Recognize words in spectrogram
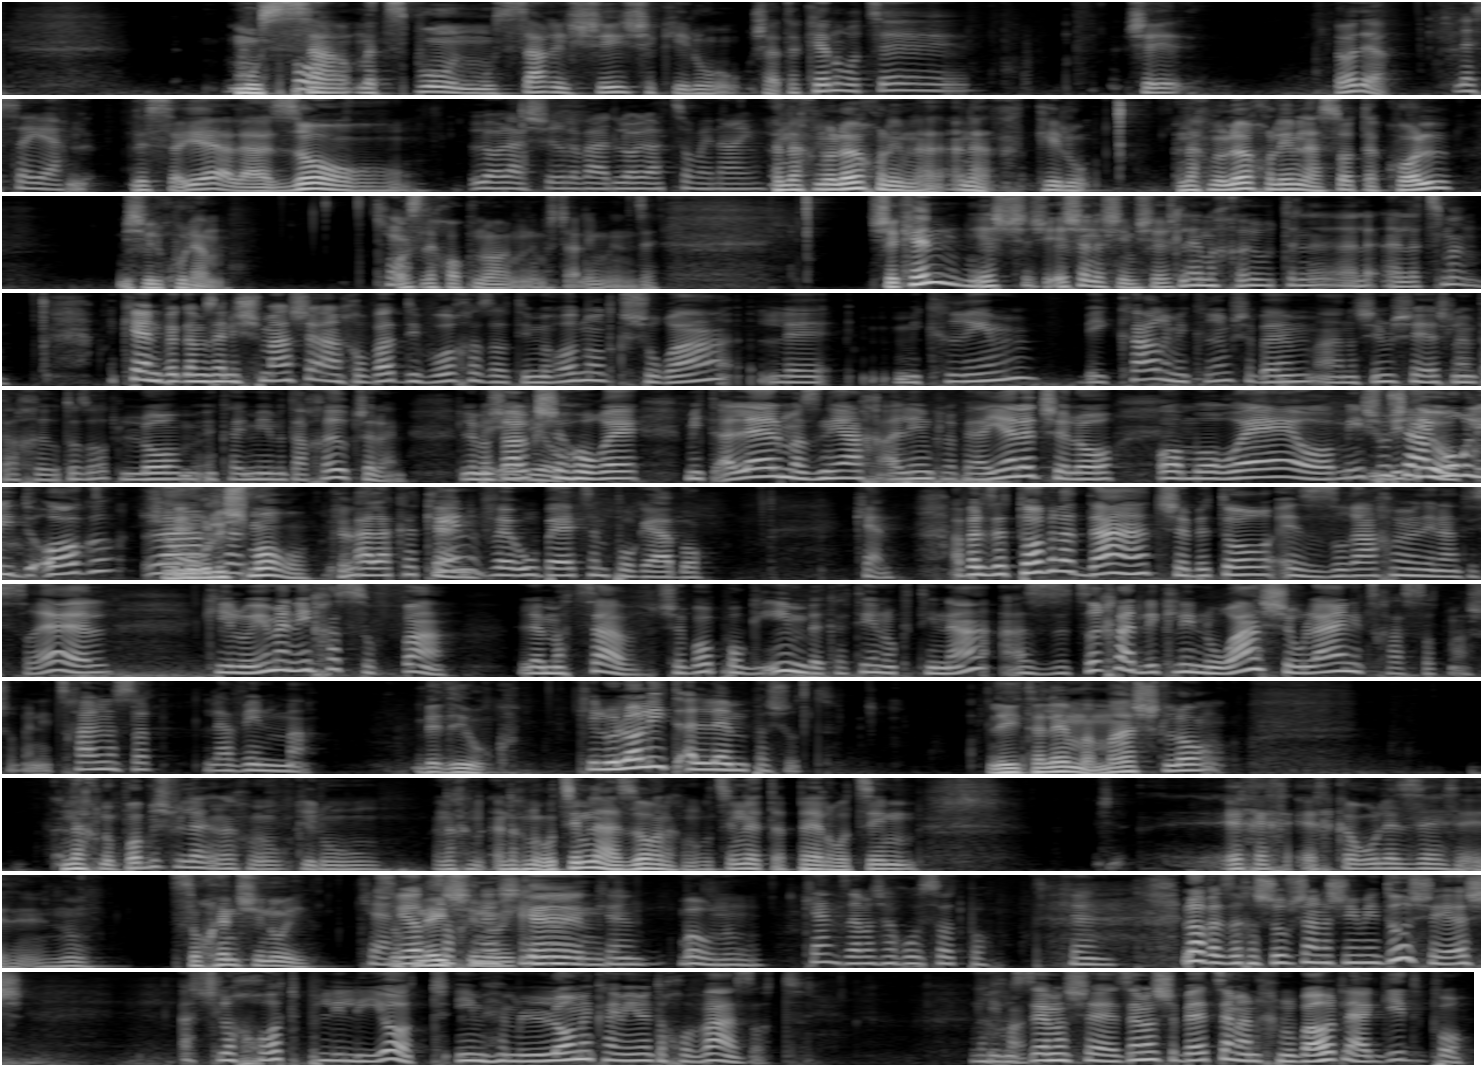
מוסר, מצפון, מוסר אישי, שכאילו, שאתה כן רוצה, ש... לא יודע, לסייע. לסייע, לעזור. לא להשאיר לבד, לא לעצום עיניים. אנחנו לא יכולים, אנחנו, כאילו, אנחנו לא יכולים לעשות הכל בשביל כולם. כן. עו"ס לחוק נוער, למשל, אם זה. שכן, יש, יש אנשים שיש להם אחריות על, על, על עצמם. כן, וגם זה נשמע שהחובת דיווח הזאת היא מאוד מאוד קשורה למקרים, בעיקר למקרים שבהם האנשים שיש להם את האחריות הזאת לא מקיימים את האחריות שלהם. למשל, בדיוק. כשהורה מתעלל, מזניח, אלים כלפי הילד שלו, או מורה, או מישהו בדיוק. שאמור לדאוג שאמור לחס- לשמור, כן? על הקטין, כן. והוא בעצם פוגע בו. כן. אבל זה טוב לדעת שבתור אזרח במדינת ישראל, כאילו אם אני חשופה למצב שבו פוגעים בקטין או קטינה, אז זה צריך להדליק לי נורה שאולי אני צריכה לעשות משהו, ואני צריכה לנסות להבין מה. בדיוק. כאילו לא להתעלם פשוט. להתעלם ממש לא. אנחנו פה בשביל, אנחנו כאילו, אנחנו, אנחנו רוצים לעזור, אנחנו רוצים לטפל, רוצים... איך, איך, איך קראו לזה? אה, נו, סוכן שינוי. כן. להיות סוכני שינוי, שינוי, כן. כן. בואו, נו. כן, זה מה שאנחנו עושות פה. כן. לא, אבל זה חשוב שאנשים ידעו שיש השלכות פליליות אם הם לא מקיימים את החובה הזאת. נכון. כאילו, זה מה, ש, זה מה שבעצם אנחנו באות להגיד פה.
